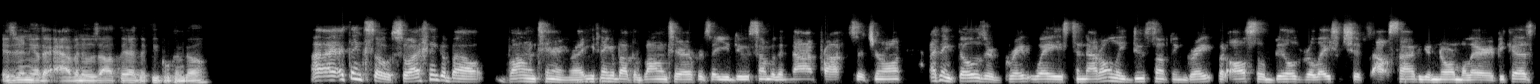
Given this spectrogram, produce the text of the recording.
is there any other avenues out there that people can go? I, I think so. So I think about volunteering, right? You think about the volunteer efforts that you do, some of the nonprofits that you're on. I think those are great ways to not only do something great, but also build relationships outside of your normal area. Because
